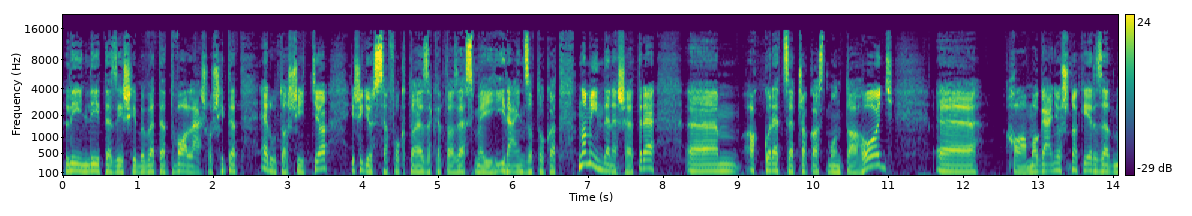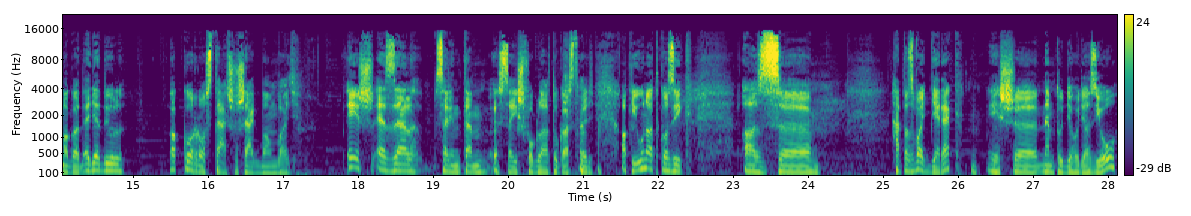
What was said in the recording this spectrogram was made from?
lény létezésébe vetett vallásos hitet elutasítja, és így összefogta ezeket az eszmei irányzatokat. Na minden esetre um, akkor egyszer csak azt mondta, hogy uh, ha magányosnak érzed magad egyedül, akkor rossz társaságban vagy és ezzel szerintem össze is foglaltuk azt, hogy aki unatkozik, az hát az vagy gyerek, és nem tudja, hogy az jó,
